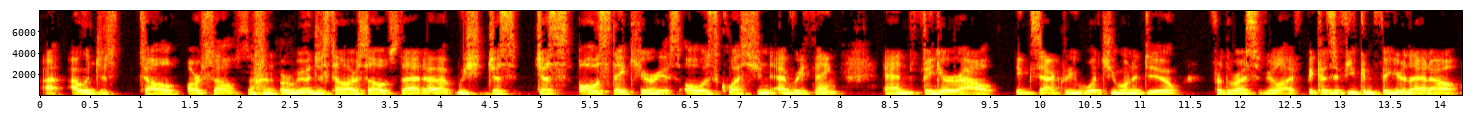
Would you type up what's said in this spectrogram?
I, I would just tell ourselves, or we would just tell ourselves that uh, we should just just always stay curious, always question everything, and figure out exactly what you want to do for the rest of your life. Because if you can figure that out,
